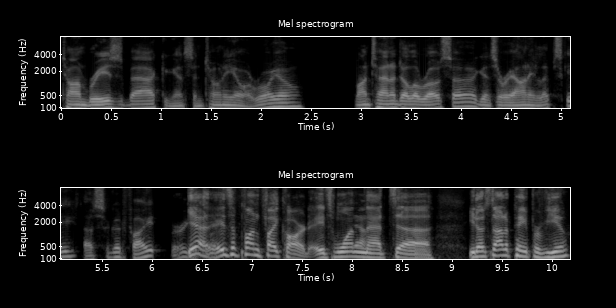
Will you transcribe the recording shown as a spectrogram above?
Tom Breese is back against Antonio Arroyo. Montana De La Rosa against Ariane Lipski. That's a good fight. Very yeah, it's a fun fight card. It's one yeah. that uh, you know it's not a pay per view,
